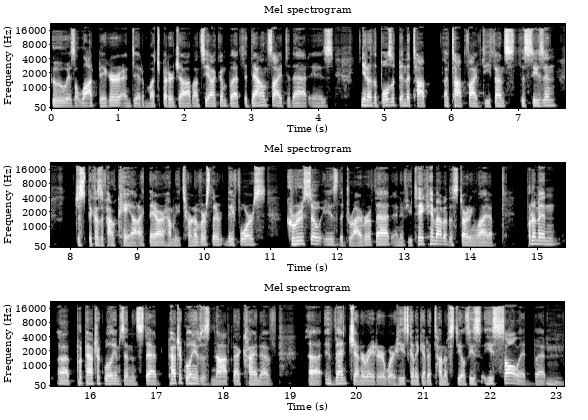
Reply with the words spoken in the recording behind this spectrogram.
who is a lot bigger and did a much better job on Siakam. But the downside to that is, you know, the Bulls have been the top a top five defense this season just because of how chaotic they are, how many turnovers they they force. Caruso is the driver of that, and if you take him out of the starting lineup, put him in, uh, put Patrick Williams in instead. Patrick Williams is not that kind of uh, event generator where he's going to get a ton of steals. He's he's solid, but Mm.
